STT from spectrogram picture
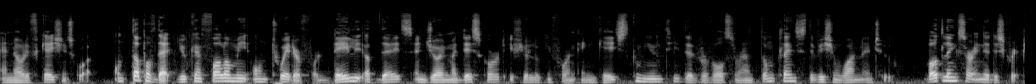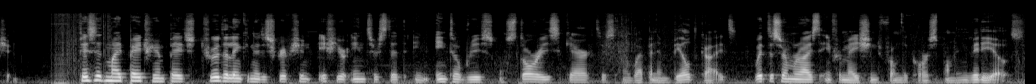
and notification squad. On top of that, you can follow me on Twitter for daily updates and join my Discord if you're looking for an engaged community that revolves around Tom Clancy's Division 1 and 2. Both links are in the description. Visit my Patreon page through the link in the description if you're interested in info briefs on stories, characters and weapon and build guides with the summarized information from the corresponding videos.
